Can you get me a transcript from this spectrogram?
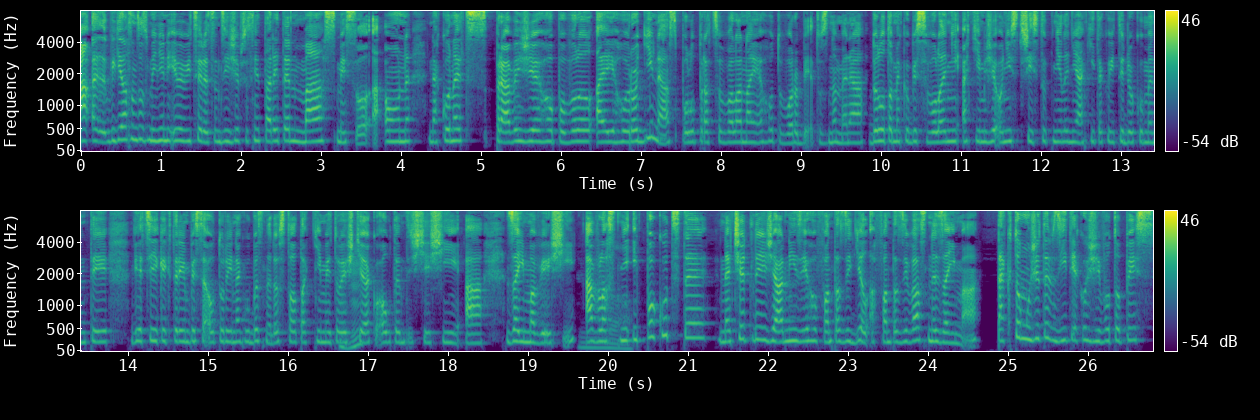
a viděla jsem to změněný i ve více recenzích, že přesně tady ten má smysl a on nakonec právě, že ho povolil a jeho rodina spolupracovala na jeho tvorbě. To znamená, bylo tam jakoby svolení a tím, že oni zpřístupnili nějaký takový ty dokumenty, věci, ke kterým by se autor jinak vůbec nedostal, tak tím je to mm-hmm. ještě jako autentičtější a zajímavější. A vlastně no. i pokud jste nečetli žádný z jeho fantazy děl a fantazy vás nezajímá, tak to můžete vzít jako životopis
